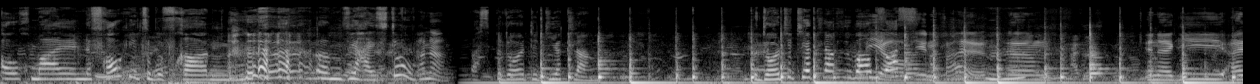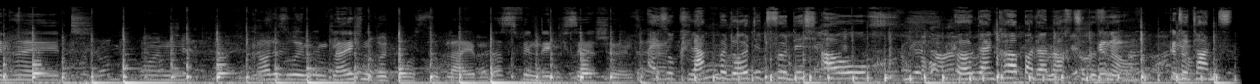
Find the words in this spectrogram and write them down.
auch mal eine Frau hier zu befragen. ähm, wie heißt du? Anna. Was bedeutet dir Klang? Bedeutet dir Klang überhaupt Ja, was? auf jeden Fall. Ähm, Energie, Einheit und gerade so im, im gleichen Rhythmus zu bleiben, das finde ich sehr schön. Also Klang bedeutet für dich auch, äh, deinen Körper danach zu bewegen, Genau, genau. zu tanzen.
